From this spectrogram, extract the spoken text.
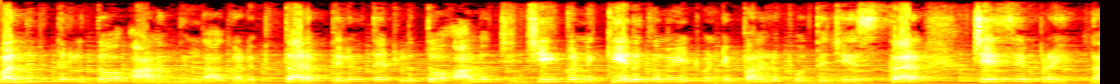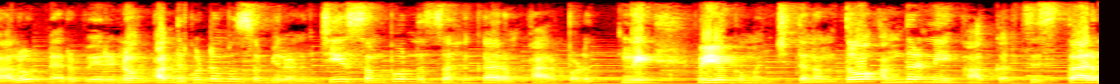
బంధుమిత్రులతో ఆనందంగా గడుపుతారు. తెలివితేటలతో ఆలోచించి కొన్ని కీలకమైనటువంటి పనులు పూర్తి చేస్తారు. చేసే ప్రయత్నాలు నెరవేరును. అది కుటుంబ సభ్యుల నుంచి సంపూర్ణ సహకారం ఏర్పడుతుంది. మీ యొక్క మంచితనంతో అందరినీ ఆకర్షిస్తారు.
